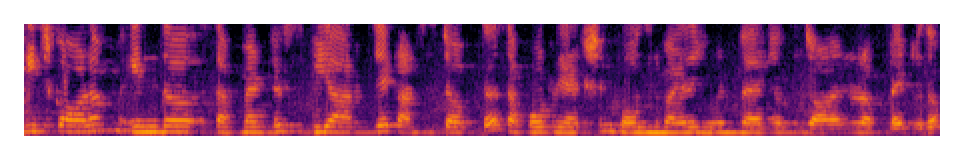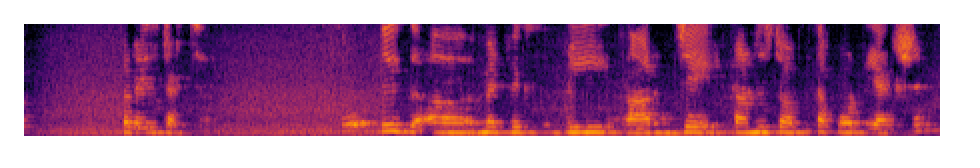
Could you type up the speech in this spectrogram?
Each column in the submatrix BRJ consists of the support reaction caused by the unit value of the join load applied to the release structure. So this uh, matrix BRJ consists of the support reaction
